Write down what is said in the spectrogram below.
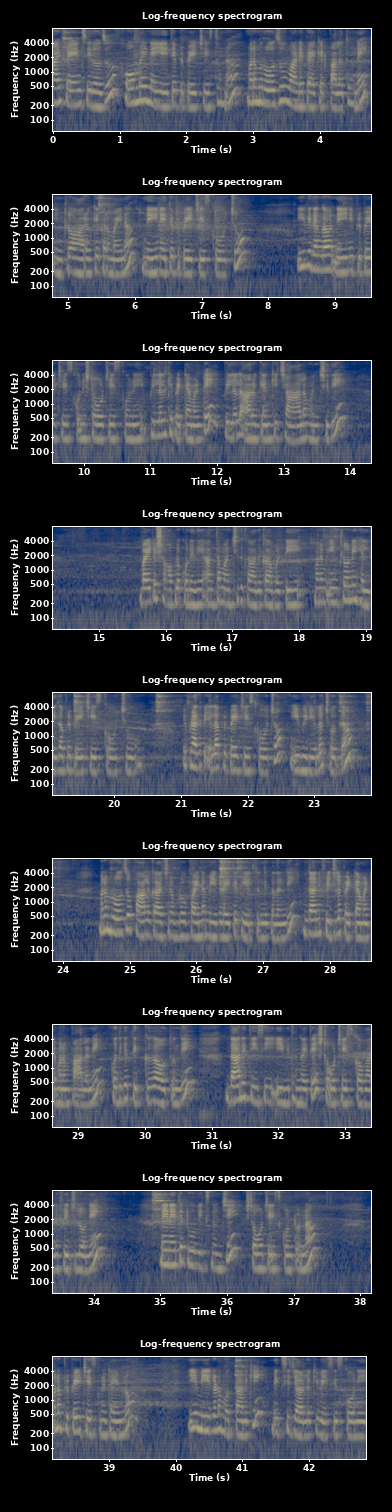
Hi friends ఈరోజు home made నెయ్యి అయితే ప్రిపేర్ చేస్తున్నా. మనం రోజు వాడే ప్యాకెట్ పాలతోనే ఇంట్లో ఆరోగ్యకరమైన నెయ్యిని అయితే ప్రిపేర్ చేసుకోవచ్చు. ఈ విధంగా నెయ్యిని ప్రిపేర్ చేసుకొని స్టోర్ చేసుకొని పిల్లలకి పెట్టామంటే పిల్లల ఆరోగ్యానికి చాలా మంచిది. బయట షాప్లో కొనేది అంత మంచిది కాదు కాబట్టి మనం ఇంట్లోనే హెల్తీగా ప్రిపేర్ చేసుకోవచ్చు. ఇప్పుడు అది ఎలా ప్రిపేర్ చేసుకోవచ్చో ఈ వీడియోలో చూద్దాం. మనం రోజు పాలు కాచినప్పుడు పైన మీగడైతే తేలుతుంది కదండి. దాన్ని ఫ్రిడ్జ్లో పెట్టామంటే మనం పాలని కొద్దిగా తిక్కుగా అవుతుంది. దాన్ని తీసి ఈ విధంగా అయితే స్టోర్ చేసుకోవాలి ఫ్రిడ్జ్లోనే. నేనైతే టూ వీక్స్ నుంచి స్టోర్ చేసుకుంటున్నా. మనం ప్రిపేర్ చేసుకునే టైంలో ఈ మీగడ మొత్తానికి మిక్సీ జార్లోకి వేసేసుకొని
